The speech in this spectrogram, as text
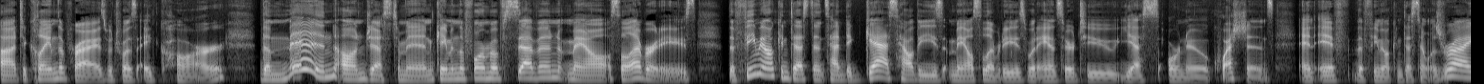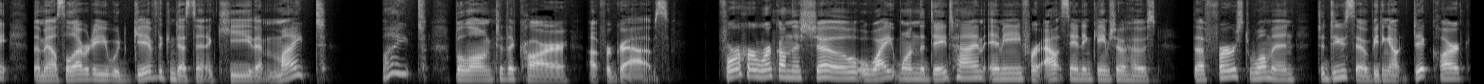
uh, to claim the prize, which was a car. The men on Just Men came in the form of seven male celebrities. The female contestants had to guess how these male celebrities would answer to yes or no questions. And if the female contestant was right, the male celebrity would give the contestant a key that might, might belong to the car up for grabs. For her work on this show, White won the Daytime Emmy for Outstanding Game Show Host, the first woman to do so, beating out Dick Clark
